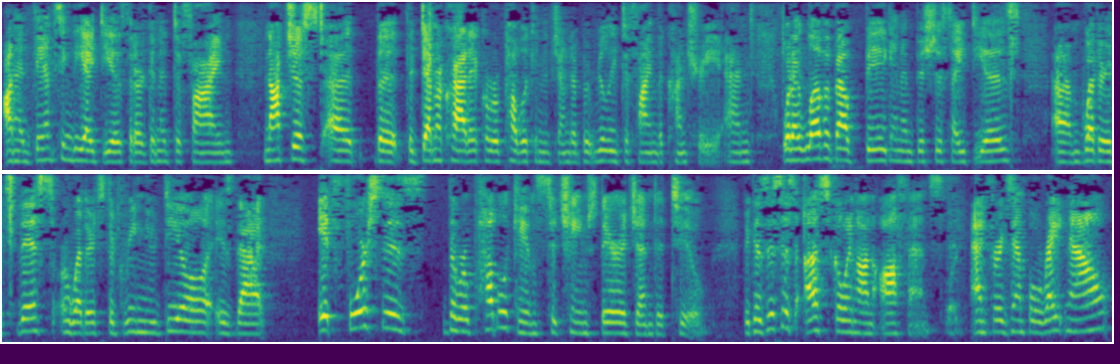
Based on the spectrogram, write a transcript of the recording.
on advancing the ideas that are going to define not just uh, the the Democratic or Republican agenda, but really define the country. And what I love about big and ambitious ideas, um, whether it's this or whether it's the Green New Deal, is that it forces the Republicans to change their agenda too. Because this is us going on offense. Right. And for example, right now,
